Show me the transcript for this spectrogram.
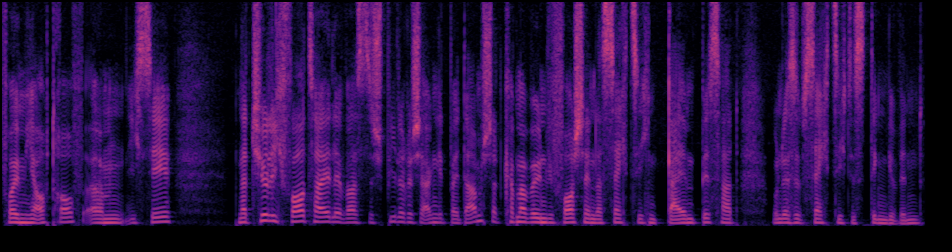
Freue ich mich auch drauf. Ähm, ich sehe natürlich Vorteile, was das Spielerische angeht bei Darmstadt. Kann man aber irgendwie vorstellen, dass 60 einen geilen Biss hat und deshalb 60 das Ding gewinnt.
